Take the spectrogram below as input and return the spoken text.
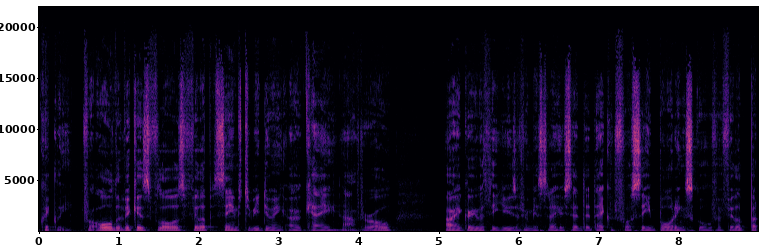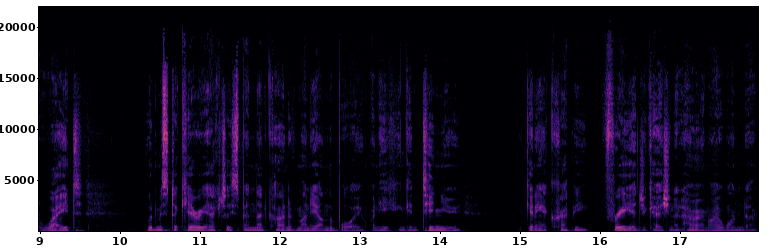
quickly. For all the vicar's flaws, Philip seems to be doing okay after all. I agree with the user from yesterday who said that they could foresee boarding school for Philip, but wait, would Mr. Carey actually spend that kind of money on the boy when he can continue getting a crappy free education at home, I wonder?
